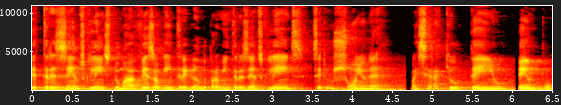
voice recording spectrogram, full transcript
ter 300 clientes de uma vez, alguém entregando para mim 300 clientes. Seria um sonho, né? Mas será que eu tenho tempo,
